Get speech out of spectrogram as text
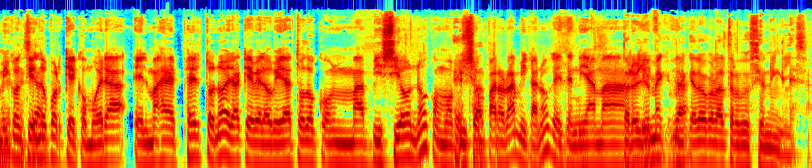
muy entiendo porque como era el más experto, ¿no? Era que lo veía todo con más visión, ¿no? Como visión Exacto. panorámica, ¿no? Que tenía más... Pero yo me, me quedo con la traducción inglesa.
